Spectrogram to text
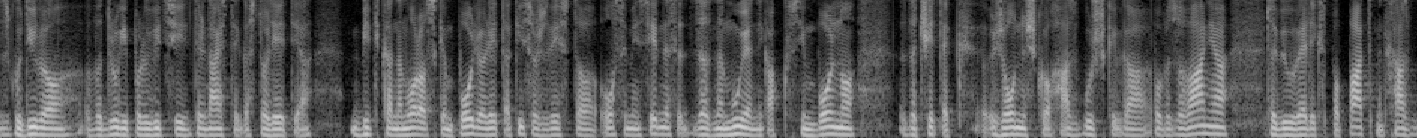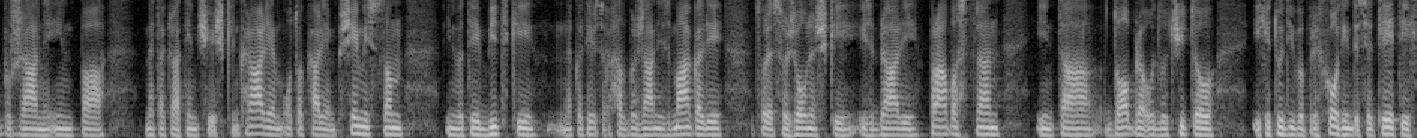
zgodilo v drugi polovici 13. stoletja bitka na Moravskem polju leta 1278 zaznamuje nekako simbolno začetek žovniško-hasburškega povezovanja. To je bil velik spopad med Hasburžani in pa med takratnim češkim kraljem, otokarjem Pšemistom. In v tej bitki, na kateri so Hasburžani zmagali, torej so žovniški izbrali pravo stran in ta dobra odločitev jih je tudi v prihodnjih desetletjih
